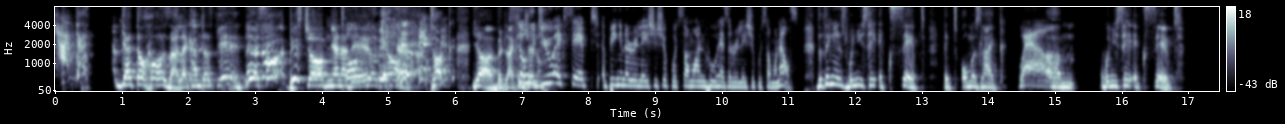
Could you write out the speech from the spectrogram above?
get the hosa. Like I'm just Get it. You know, peace job, nyana Talk your job. Talk, yeah, but like So in would general- you accept being in a relationship with someone who has a relationship with someone else? the thing is, when you say accept, it's almost like Well, um when you say accept,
